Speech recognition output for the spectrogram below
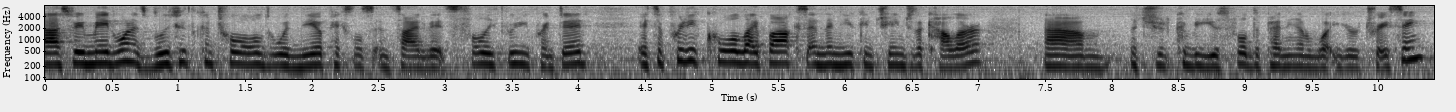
Uh, so we made one. It's Bluetooth controlled with NeoPixels inside of it. It's fully 3D printed. It's a pretty cool light box, and then you can change the color, um, which should, could be useful depending on what you're tracing.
